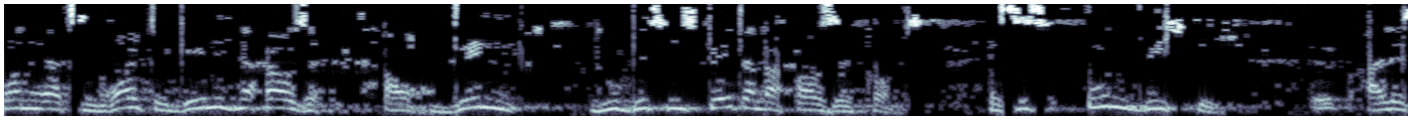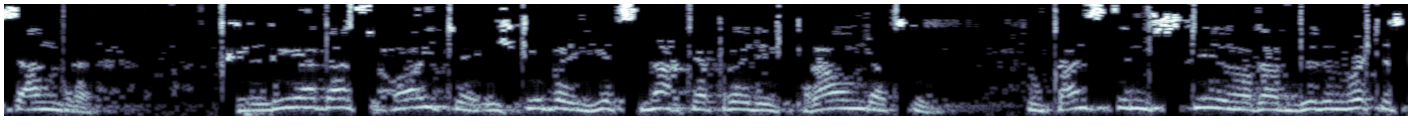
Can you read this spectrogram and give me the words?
von Herzen. Heute geh nicht nach Hause, auch wenn du ein bisschen später nach Hause kommst. Es ist unwichtig, alles andere. Klär das heute. Ich gebe jetzt nach der Predigt Raum dazu. Du kannst im Stillen oder wenn du möchtest,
